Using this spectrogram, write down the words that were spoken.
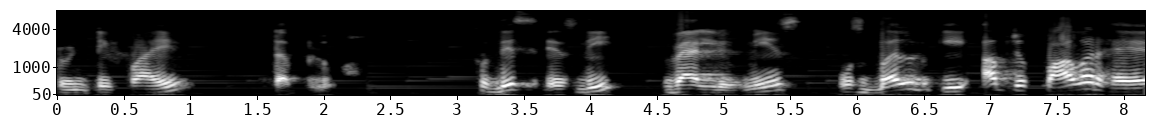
25 W so this is the value means उस बल्ब की अब जो पावर है,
